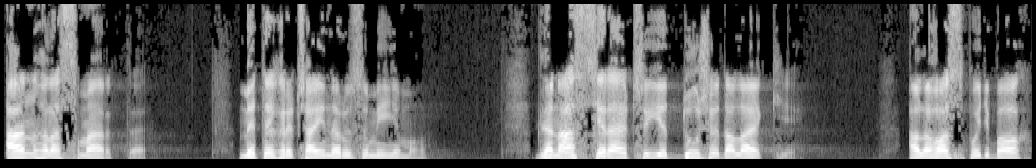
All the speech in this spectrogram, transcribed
ангела смерти. Ми тих речей не розуміємо. Для нас ці речі є дуже далекі. Але Господь Бог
